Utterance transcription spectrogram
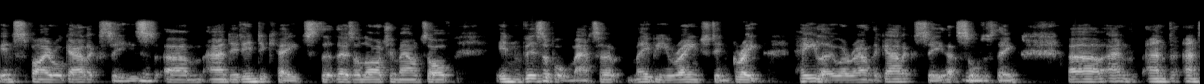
in spiral galaxies, mm. um, and it indicates that there's a large amount of invisible matter, maybe arranged in great halo around the galaxy, that sort of thing. Uh, and, and, and,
